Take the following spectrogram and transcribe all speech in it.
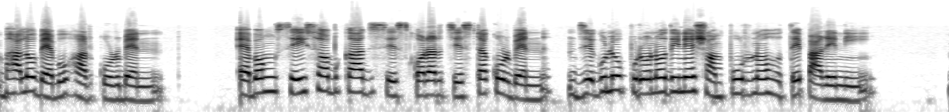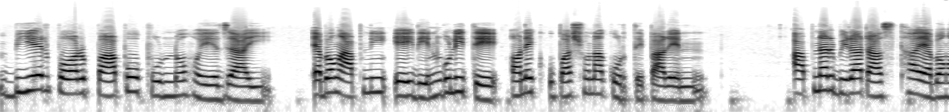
ভালো ব্যবহার করবেন এবং সেই সব কাজ শেষ করার চেষ্টা করবেন যেগুলো পুরনো দিনে সম্পূর্ণ হতে পারেনি। বিয়ের পর পাপও পূর্ণ হয়ে যায় এবং আপনি এই দিনগুলিতে অনেক উপাসনা করতে পারেন। আপনার বিরাট আস্থা এবং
